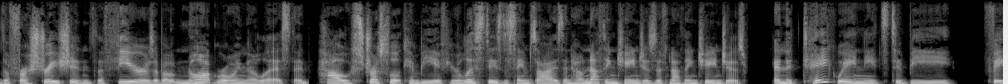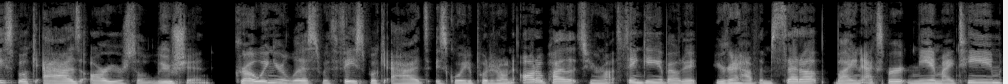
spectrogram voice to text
the frustrations, the fears about not growing their list and how stressful it can be if your list stays the same size and how nothing changes if nothing changes. And the takeaway needs to be Facebook ads are your solution. Growing your list with Facebook ads is going to put it on autopilot so you're not thinking about it. You're going to have them set up by an expert, me and my team.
